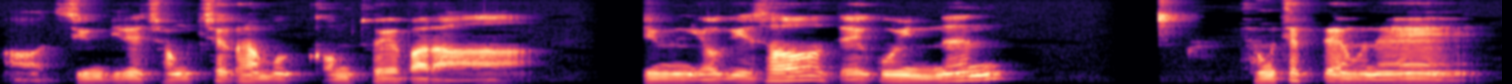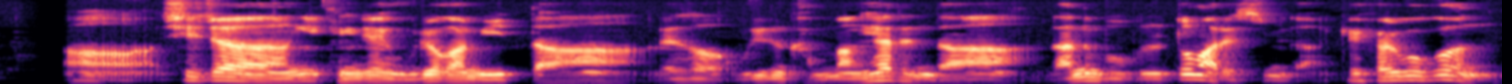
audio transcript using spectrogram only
어, 지금 니네 정책을 한번 검토해봐라. 지금 여기서 내고 있는 정책 때문에 어, 시장이 굉장히 우려감이 있다. 그래서 우리는 간망해야 된다. 라는 부분을 또 말했습니다. 그러니까 결국은,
